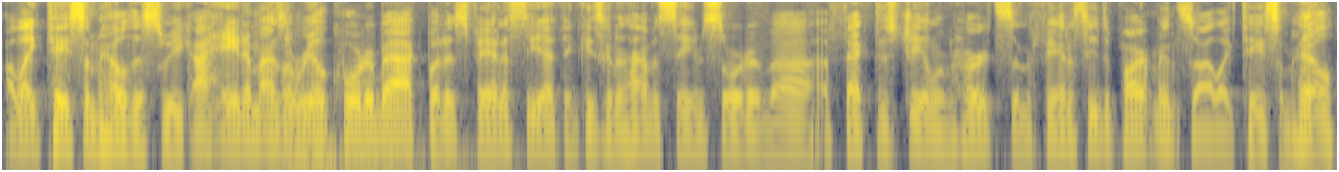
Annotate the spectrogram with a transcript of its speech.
I like Taysom Hill this week. I hate him as a real quarterback, but as fantasy, I think he's going to have the same sort of uh, effect as Jalen Hurts in the fantasy department. So I like Taysom Hill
